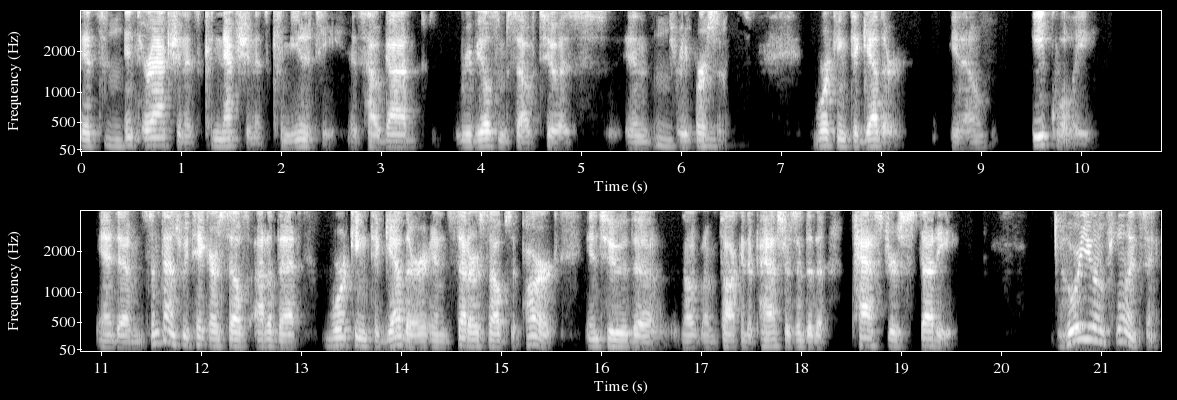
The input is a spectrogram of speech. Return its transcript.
It's Mm. interaction, it's connection, it's community. It's how God reveals himself to us in Mm, three mm. persons, working together, you know, equally. And um, sometimes we take ourselves out of that working together and set ourselves apart into the, I'm talking to pastors, into the pastor's study. Who are you influencing?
